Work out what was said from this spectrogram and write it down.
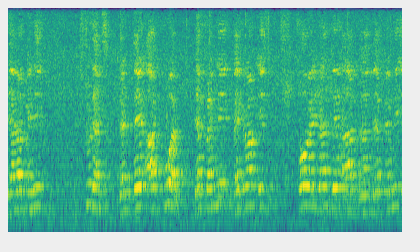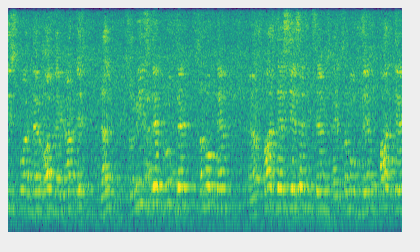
there are many students that they are poor. Their family background is so very dull. They are uh, their family is poor. Their all background is dull. So means they prove that some of them uh, pass their CSS exams and some of them pass their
